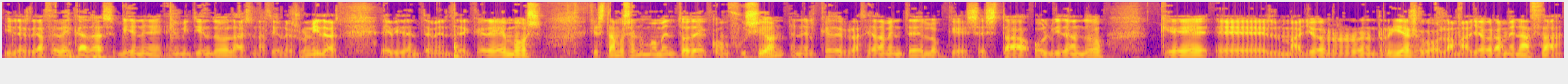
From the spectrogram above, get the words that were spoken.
y desde hace décadas viene emitiendo las Naciones Unidas, evidentemente. Creemos que estamos en un momento de confusión en el que, desgraciadamente, lo que se está olvidando que eh, el mayor riesgo, la mayor amenaza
